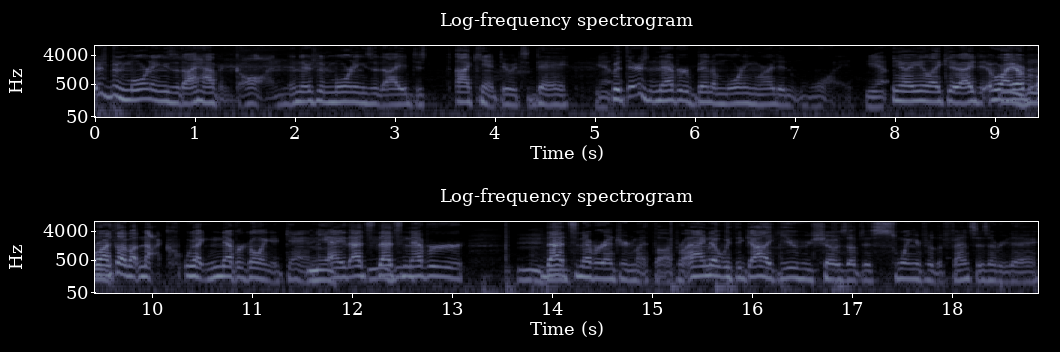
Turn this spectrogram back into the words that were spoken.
there's been mornings that I haven't gone and there's been mornings that I just I can't do it today. Yeah. But there's never been a morning where I didn't want it. Yeah. You know, you like I or I ever, or I mm-hmm. thought about not like never going again. Yeah. I- that's that's mm-hmm. never mm-hmm. that's never entered my thought. pro- I know with a guy like you who shows up just swinging for the fences every day,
